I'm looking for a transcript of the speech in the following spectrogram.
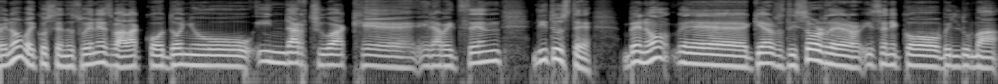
beno, ba, ikusten duzuenez, balako doinu indartsuak e, erabetzen dituzte. Beno, e, Girls Disorder izeneko bilduma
